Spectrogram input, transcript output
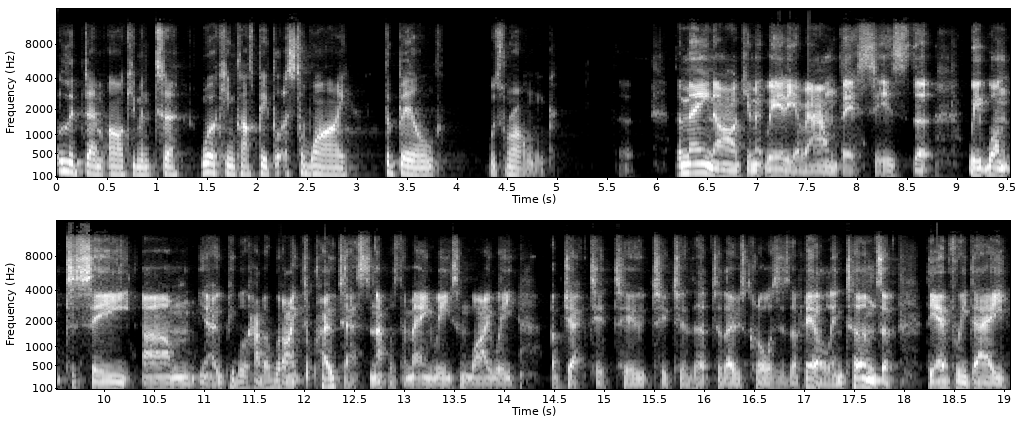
Lib Dem argument to working class people as to why the bill was wrong? The main argument really around this is that we want to see, um, you know, people have a right to protest, and that was the main reason why we objected to to to the to those clauses of the bill. In terms of the everyday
